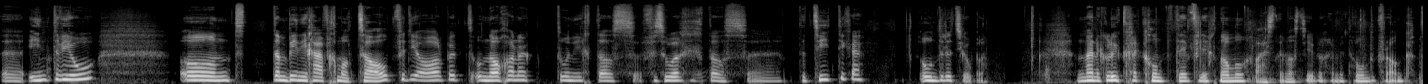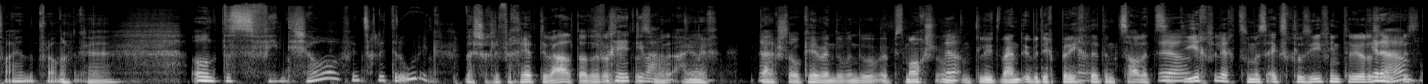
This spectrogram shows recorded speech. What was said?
ein äh, Interview und dann bin ich einfach mal zahlt für die Arbeit und nachher tue ich das, versuche ich das äh, den Zeitungen unterzujubeln. Und wenn er Glück hat, kommt er vielleicht nochmal, ich weiß nicht, was die bekommen, 100 Franken, 200 Franken. Okay. Und das finde ich schon, finde ich ein bisschen traurig. Das ist ein bisschen verkehrte Welt, oder? Also, verkehrte also, Welt, eigentlich ja. denkst du, okay, wenn du, wenn du etwas machst und, ja. und die Leute wollen über dich berichten, ja. dann zahlen sie ja. dich vielleicht, um ein Exklusivinterview oder genau. so etwas zu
